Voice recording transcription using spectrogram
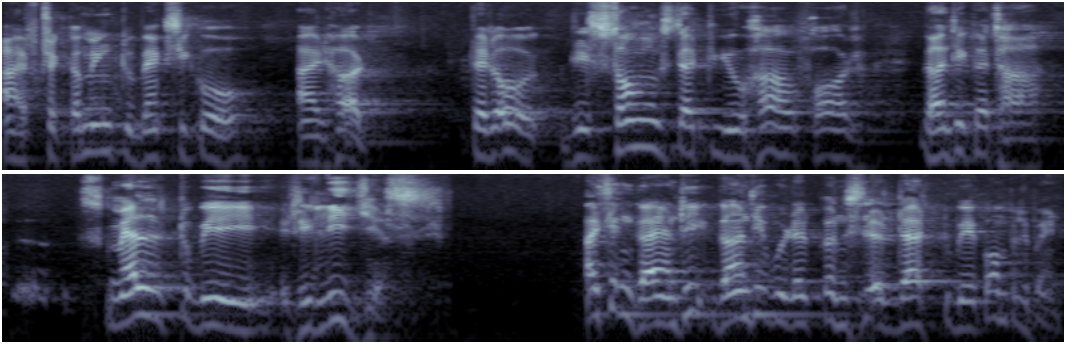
after coming to Mexico, I'd heard that, oh, these songs that you have for Gandhi Katha uh, smell to be religious. I think Gandhi, Gandhi would have considered that to be a compliment.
